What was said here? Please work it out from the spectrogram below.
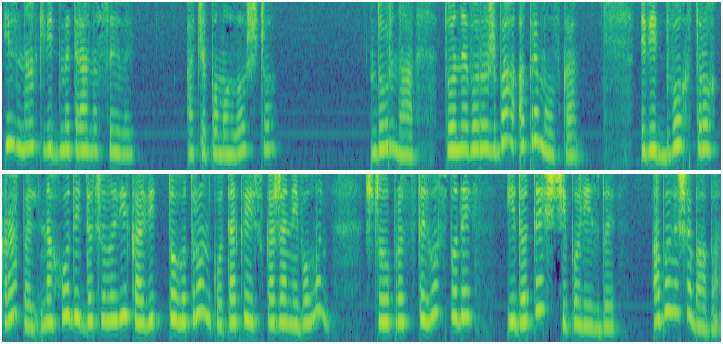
і знак від Дмитра носили. А чи помогло що? Дурна, то не ворожба, а примовка. Від двох-трьох крапель находить до чоловіка від того тронку такий скажений вогонь, що, прости господи, і до тещі поліз би, аби лише баба.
